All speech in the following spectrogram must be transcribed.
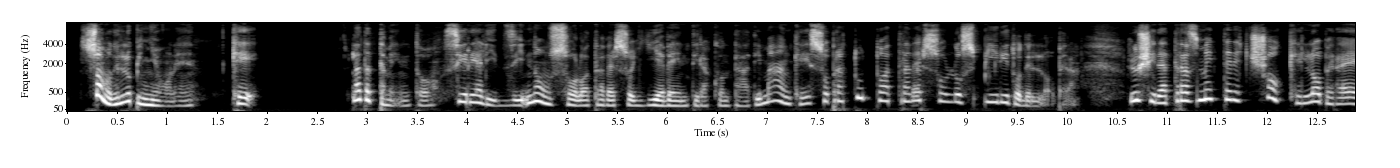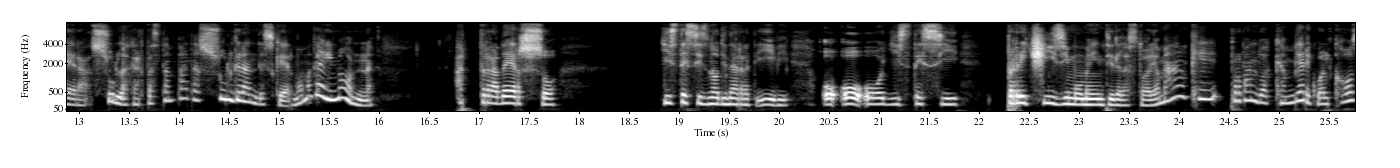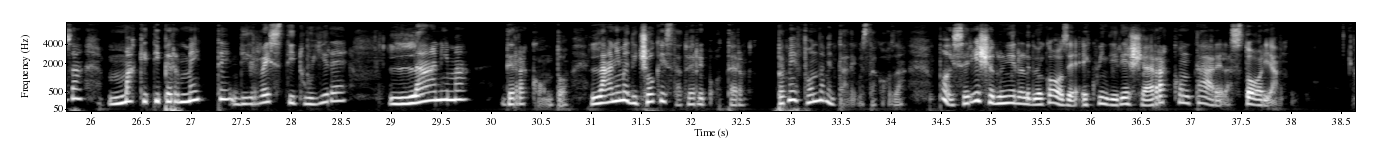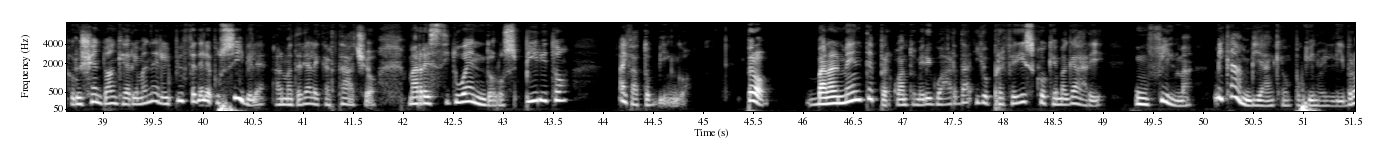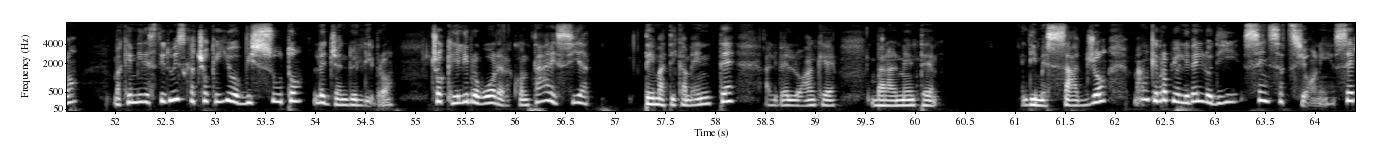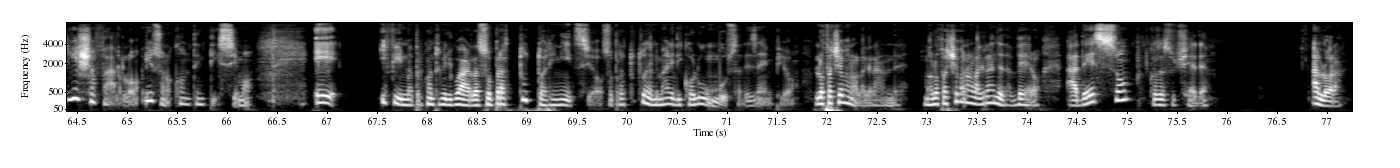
Sono dell'opinione che L'adattamento si realizzi non solo attraverso gli eventi raccontati, ma anche e soprattutto attraverso lo spirito dell'opera. Riuscire a trasmettere ciò che l'opera era sulla carta stampata sul grande schermo, magari non attraverso gli stessi snodi narrativi o, o, o gli stessi precisi momenti della storia, ma anche provando a cambiare qualcosa, ma che ti permette di restituire l'anima del racconto, l'anima di ciò che è stato Harry Potter. Per me è fondamentale questa cosa. Poi se riesci ad unire le due cose e quindi riesci a raccontare la storia riuscendo anche a rimanere il più fedele possibile al materiale cartaceo, ma restituendo lo spirito, hai fatto bingo. Però, banalmente, per quanto mi riguarda, io preferisco che magari un film mi cambi anche un pochino il libro, ma che mi restituisca ciò che io ho vissuto leggendo il libro, ciò che il libro vuole raccontare sia tematicamente, a livello anche banalmente di messaggio, ma anche proprio a livello di sensazioni. Se riesci a farlo, io sono contentissimo. E i film, per quanto mi riguarda, soprattutto all'inizio, soprattutto nelle mani di Columbus, ad esempio, lo facevano alla grande, ma lo facevano alla grande davvero. Adesso cosa succede? Allora,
